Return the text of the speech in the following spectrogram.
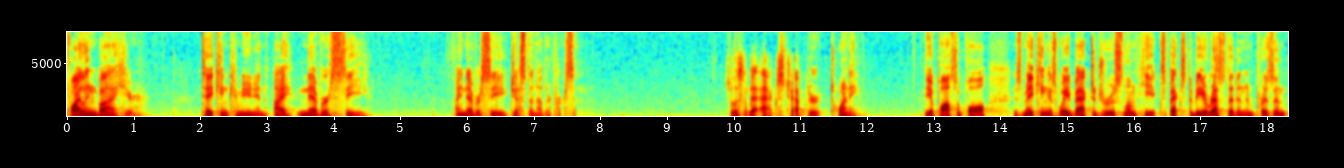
filing by here, taking communion, I never see, I never see just another person. So listen to Acts chapter 20. The Apostle Paul is making his way back to Jerusalem. He expects to be arrested and imprisoned.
